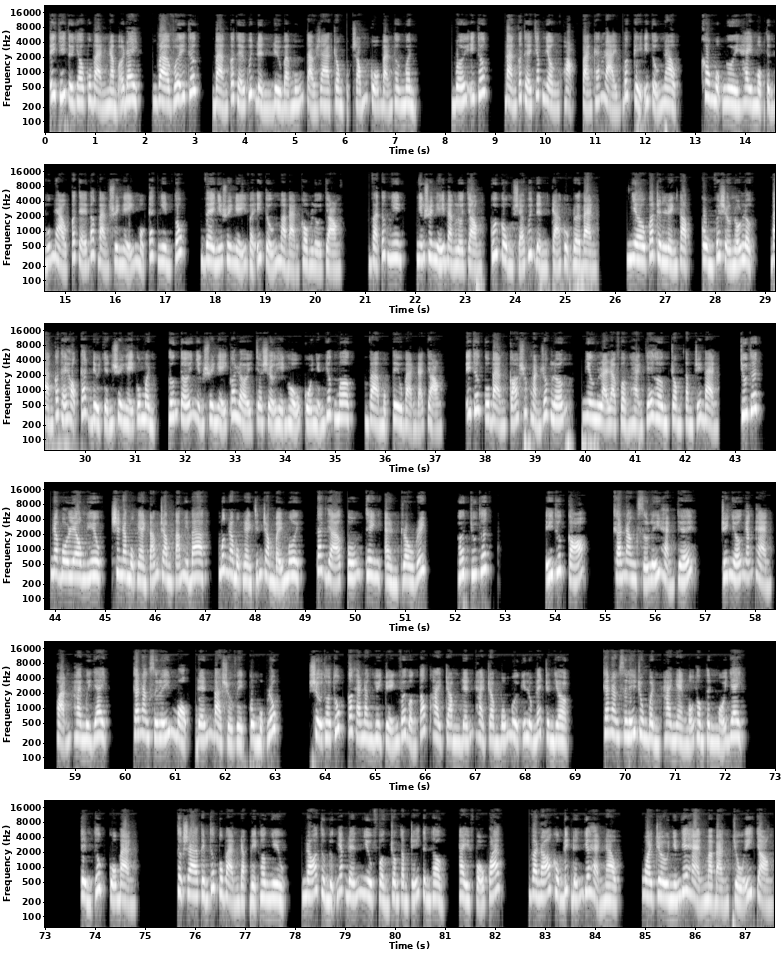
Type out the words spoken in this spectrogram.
Ý chí tự do của bạn nằm ở đây, và với ý thức, bạn có thể quyết định điều bạn muốn tạo ra trong cuộc sống của bản thân mình. Với ý thức, bạn có thể chấp nhận hoặc phản kháng lại bất kỳ ý tưởng nào. Không một người hay một tình huống nào có thể bắt bạn suy nghĩ một cách nghiêm túc về những suy nghĩ và ý tưởng mà bạn không lựa chọn. Và tất nhiên, những suy nghĩ bạn lựa chọn cuối cùng sẽ quyết định cả cuộc đời bạn. Nhờ quá trình luyện tập cùng với sự nỗ lực, bạn có thể học cách điều chỉnh suy nghĩ của mình hướng tới những suy nghĩ có lợi cho sự hiện hữu của những giấc mơ và mục tiêu bạn đã chọn. Ý thức của bạn có sức mạnh rất lớn, nhưng lại là phần hạn chế hơn trong tâm trí bạn. Chú thích Napoleon Hill sinh năm 1883, mất năm 1970, tác giả cuốn Think and Grow Rich. Hết chú thích. Ý thức có, khả năng xử lý hạn chế, trí nhớ ngắn hạn khoảng 20 giây, khả năng xử lý 1 đến 3 sự việc cùng một lúc. Sự thôi thúc có khả năng di chuyển với vận tốc 200 đến 240 km/h. Khả năng xử lý trung bình 2.000 mẫu thông tin mỗi giây. Tiềm thức của bạn Thực ra tiềm thức của bạn đặc biệt hơn nhiều, nó thường được nhắc đến nhiều phần trong tâm trí tinh thần hay phổ quát, và nó không biết đến giới hạn nào, ngoài trừ những giới hạn mà bạn chủ ý chọn.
